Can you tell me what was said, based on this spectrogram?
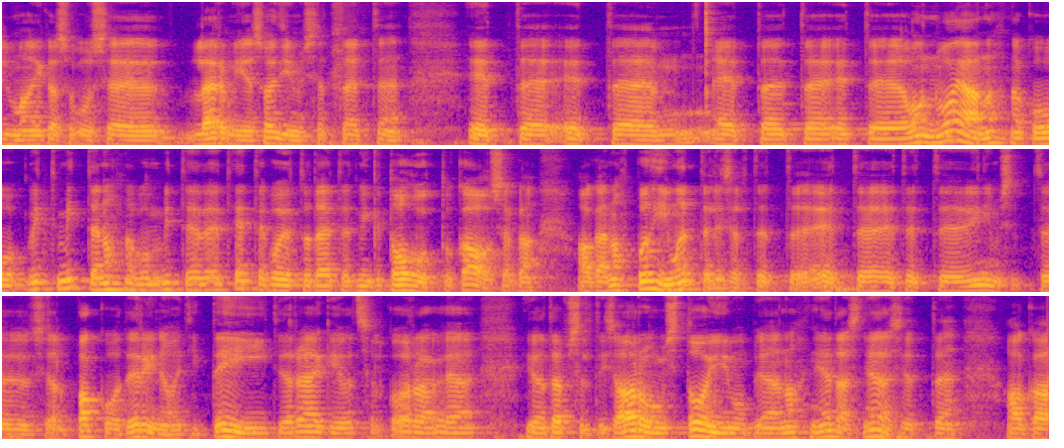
ilma igasuguse lärmi ja sodimiseta, et et, et, et, et, et on vaja noh, nagu mitte, mitte noh, nagu mitte ette kujutada, et, et mingi tohutu kaos, aga. aga noh, põhimõtteliselt, et, et, et, et inimesed seal pakuvad erinevaid ideid ja räägivad seal korraga ja. ja täpselt ei saa aru, mis toimub ja noh, nii edasi, nii edasi, et. aga,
